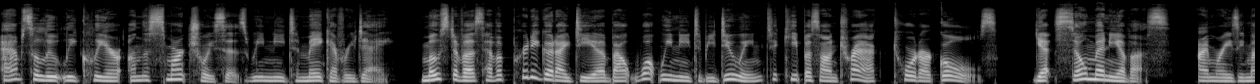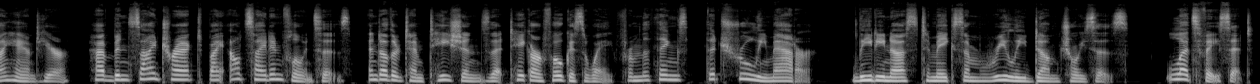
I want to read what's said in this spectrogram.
absolutely clear on the smart choices we need to make every day. Most of us have a pretty good idea about what we need to be doing to keep us on track toward our goals. Yet so many of us, I'm raising my hand here, have been sidetracked by outside influences and other temptations that take our focus away from the things that truly matter, leading us to make some really dumb choices. Let's face it,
